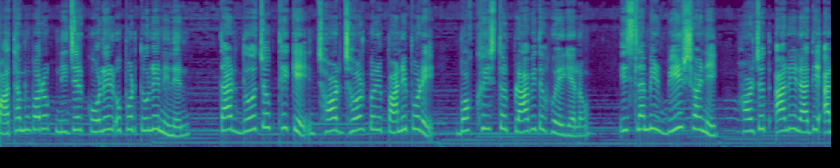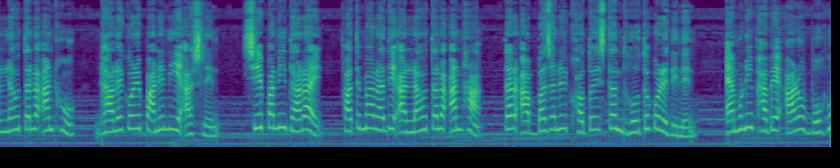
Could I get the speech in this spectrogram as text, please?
মাথা মুবারক নিজের কোলের উপর তুলে নিলেন। তার দো চোখ থেকে ঝড় করে পানি পড়ে বক্ষস্তর প্লাবিত হয়ে গেল। ইসলামীর বীর সৈনিক হরজত আলী রাদি আল্লাহ তালা আনহু ঢালে করে পানি নিয়ে আসলেন। সে পানি ধারায় ফাতেমা রাদি আল্লাহ তালা আনহা তার আব্বাজানের ক্ষতস্থান ধৌত করে দিলেন। এমনই ভাবে আরও বহু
